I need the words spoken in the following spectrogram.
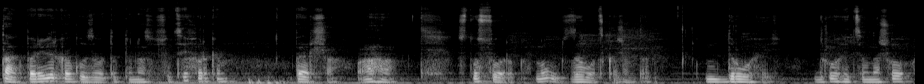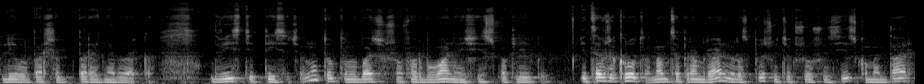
Так, перевірка кузова. Тобто у нас ось циферки. Перша, ага, 140. Ну, завод, скажімо так. Другий. Другий це в нашого ліва перша передня дверка. 200 тисяч. Ну, тобто ми бачимо, що фарбування ще з шпаклівкою. І це вже круто. Нам це прям реально розпишуть, якщо щось є, коментар.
